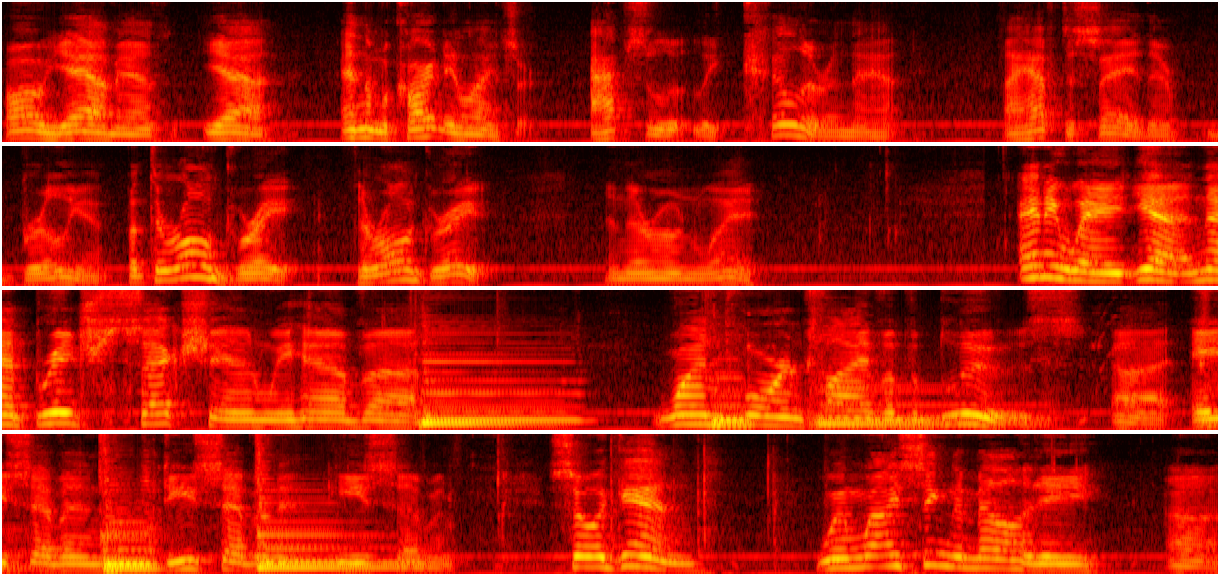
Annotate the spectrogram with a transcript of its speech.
Oh yeah, man, yeah. And the McCartney lines are absolutely killer in that. I have to say they're brilliant, but they're all great. They're all great in their own way. Anyway, yeah, in that bridge section we have uh, one, four, and five of the blues: uh, A7, D7, and E7. So again, when I sing the melody. Uh,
